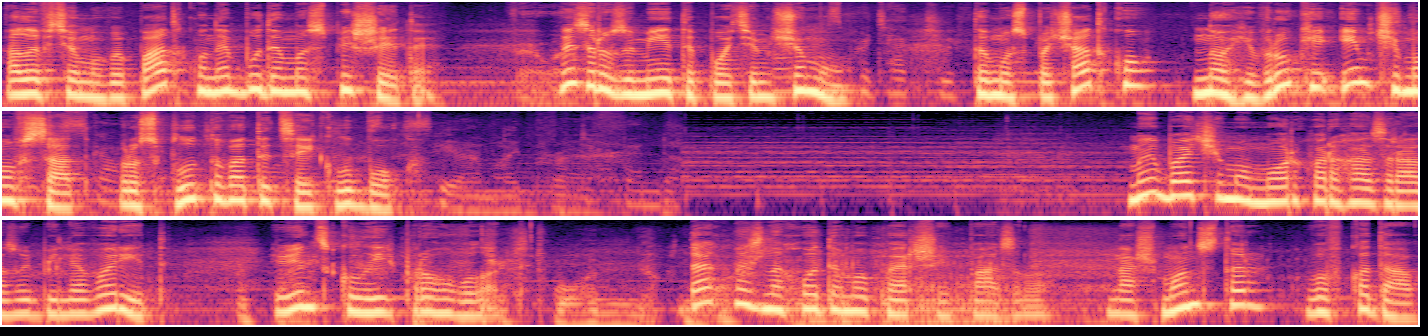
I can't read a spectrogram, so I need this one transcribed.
але в цьому випадку не будемо спішити. Ви зрозумієте потім чому. Тому спочатку ноги в руки і мчимо в сад розплутувати цей клубок. Ми бачимо Моркварга зразу біля воріт. Він скулить про голод. Так ми знаходимо перший пазл. Наш монстр вовкодав.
